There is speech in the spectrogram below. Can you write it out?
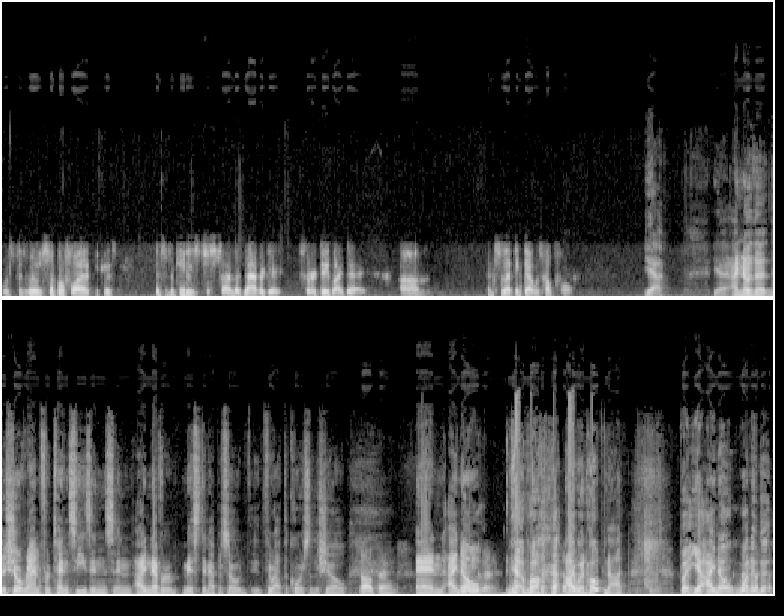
was to really simplify it because this is a kid who's just trying to navigate sort of day by day. Um, and so I think that was helpful. Yeah, yeah. I know the the show ran for ten seasons, and I never missed an episode throughout the course of the show. Oh, thanks. And I know, yeah, well, I would hope not. But yeah, I know one of the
